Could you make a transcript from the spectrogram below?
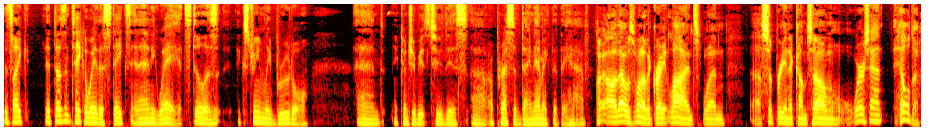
it's like it doesn't take away the stakes in any way. It still is extremely brutal and it contributes to this uh, oppressive dynamic that they have. Oh, that was one of the great lines when uh, Sabrina comes home. Where's Aunt Hilda?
